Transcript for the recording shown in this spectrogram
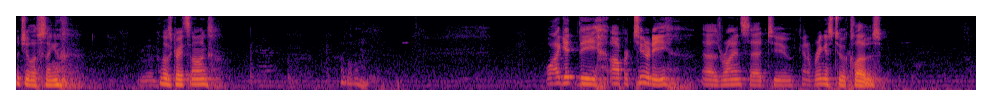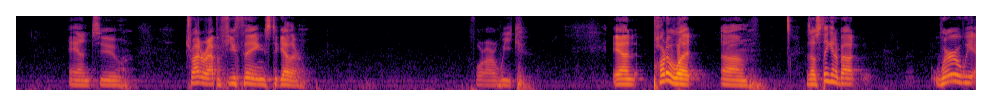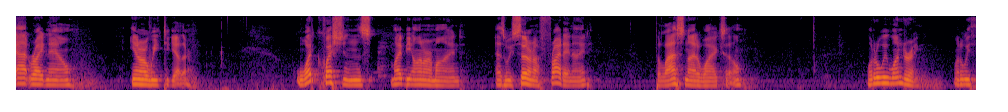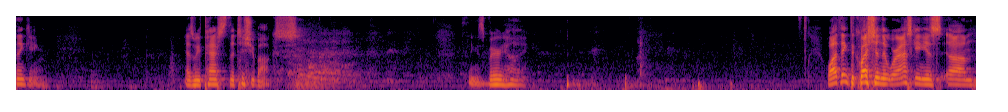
Don't you love singing? Are those great songs? I love them. Well, I get the opportunity, as Ryan said, to kind of bring us to a close and to try to wrap a few things together for our week. And part of what, um, as I was thinking about where are we at right now in our week together? What questions might be on our mind as we sit on a Friday night, the last night of YXL? What are we wondering? What are we thinking? As we pass the tissue box. I think it's very high. Well, I think the question that we're asking is um,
